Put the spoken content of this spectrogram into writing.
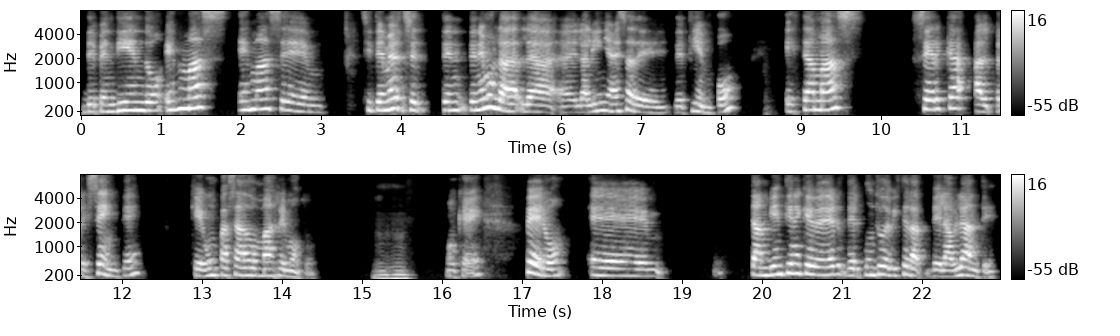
dependiendo, es más, es más, eh, si, tenemos la, la, la, línea esa de tiempo, está más cerca al presente que un pasado más remoto. ¿Ok? Pero eh, también tiene que ver del punto de vista del hablante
